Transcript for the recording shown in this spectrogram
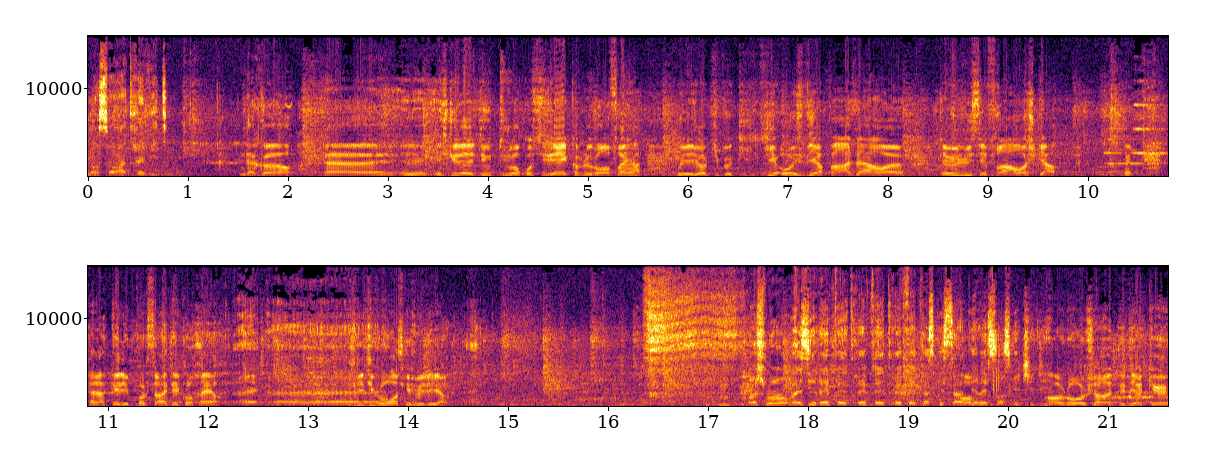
on en saura très vite. D'accord. Est-ce que tu es toujours considéré comme le grand frère Ou les gens qui, qui, qui osent dire par hasard, tu as vu lui c'est frère à Rochka? Alors qu'à l'époque ça aurait été le contraire. Ouais, euh, Est-ce que tu comprends ce que je veux dire? franchement, vas-y, répète, répète, répète, parce que c'est intéressant ce que tu dis. En gros, je suis en train de te dire que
